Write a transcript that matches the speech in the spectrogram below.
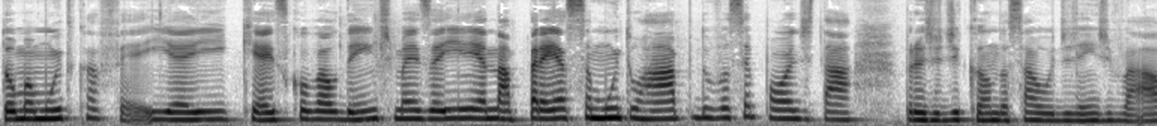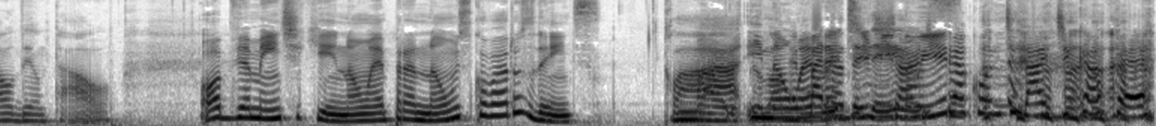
toma muito café e aí quer escovar o dente, mas aí é na pressa, muito rápido, você pode estar tá prejudicando a saúde gengival, dental. Obviamente que não é para não escovar os dentes. Claro, Mas- e não é para diminuir a quantidade de café.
